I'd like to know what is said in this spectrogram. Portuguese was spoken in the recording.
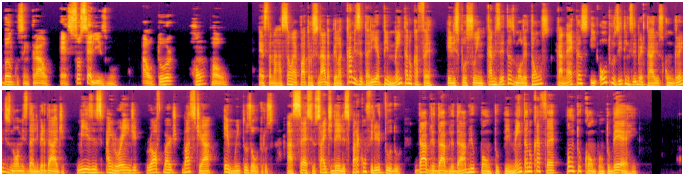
Banco Central é socialismo. Autor Ron Paul. Esta narração é patrocinada pela camisetaria Pimenta no Café. Eles possuem camisetas, moletons, canecas e outros itens libertários com grandes nomes da liberdade: Mises, Ayn Rand, Rothbard, Bastiat e muitos outros. Acesse o site deles para conferir tudo: www.pimentanocafé.com.br.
